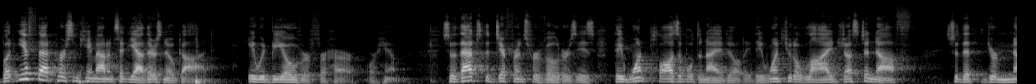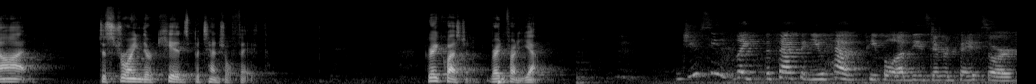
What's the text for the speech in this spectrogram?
But if that person came out and said, yeah, there's no God, it would be over for her or him. So that's the difference for voters is they want plausible deniability. They want you to lie just enough so that you're not destroying their kids' potential faith. Great question. Right in front of you. Yeah do you see like the fact that you have people of these different faiths or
